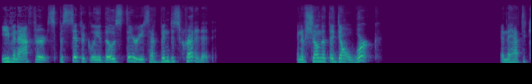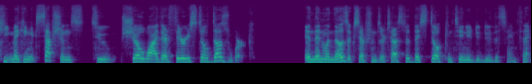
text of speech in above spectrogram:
even after specifically those theories have been discredited and have shown that they don't work. And they have to keep making exceptions to show why their theory still does work. And then when those exceptions are tested, they still continue to do the same thing.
